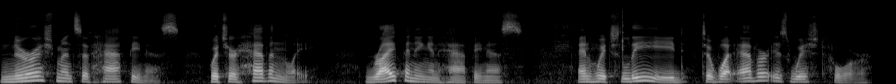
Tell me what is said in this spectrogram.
nourishments of happiness, which are heavenly, ripening in happiness, and which lead to whatever is wished for,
